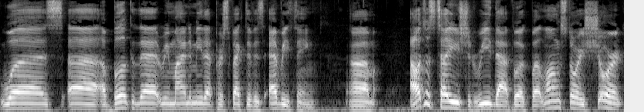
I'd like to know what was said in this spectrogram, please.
was uh, a book that reminded me that perspective is everything. Um, I'll just tell you, you should read that book. But long story short,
